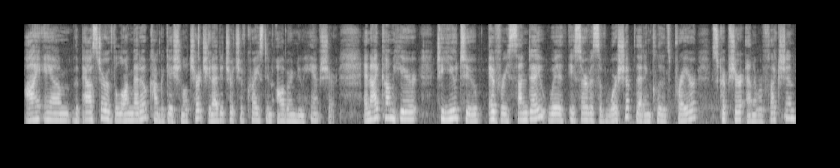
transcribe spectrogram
I am the pastor of the Longmeadow Congregational Church, United Church of Christ in Auburn, New Hampshire. And I come here to YouTube every Sunday with a service of worship that includes prayer, scripture, and a reflection.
